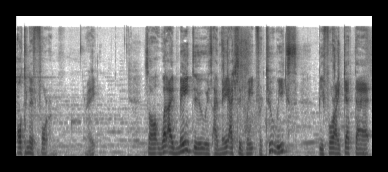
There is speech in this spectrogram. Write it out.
alternate form right? So what I may do is I may actually wait for two weeks before I get that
